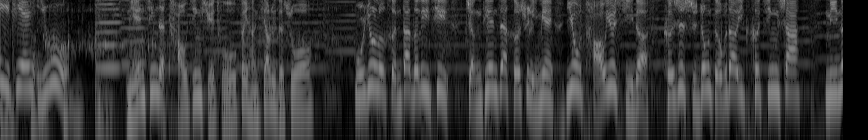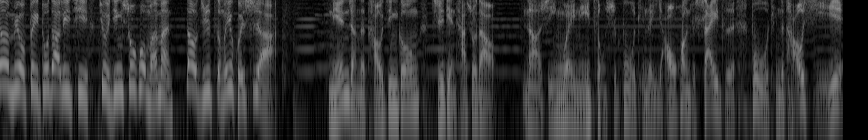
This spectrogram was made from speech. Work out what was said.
一天一物，年轻的淘金学徒非常焦虑的说：“我用了很大的力气，整天在河水里面又淘又洗的，可是始终得不到一颗金沙。你呢，没有费多大力气就已经收获满满，到底是怎么一回事啊？”年长的淘金工指点他说道：“那是因为你总是不停的摇晃着筛子，不停的淘洗。”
